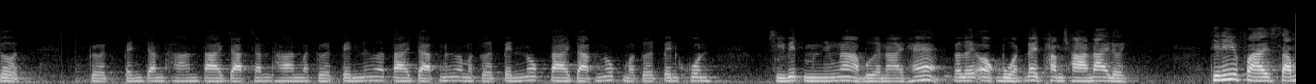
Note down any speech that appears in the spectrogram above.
เกิด เกิดเป็นจันทาน ตายจากจันทานมาเกิดเป็นเนื้อ ตายจากเนื้อมาเกิดเป็นนก ตายจากนกมาเกิดเป็นคน ชีวิตมันยังน่าเบื่อหน่ายแท้ก็เลยออกบวชได้ทำฌานได้เลย ทีนี้ฝ่ายสัม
